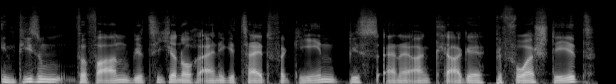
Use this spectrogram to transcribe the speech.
In diesem Verfahren wird sicher noch einige Zeit vergehen, bis eine Anklage bevorsteht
